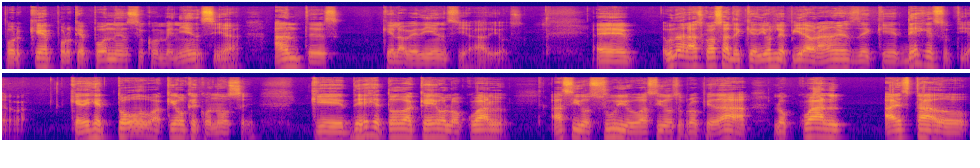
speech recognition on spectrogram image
¿Por qué? Porque ponen su conveniencia antes que la obediencia a Dios. Eh, una de las cosas de que Dios le pide a Abraham es de que deje su tierra, que deje todo aquello que conoce, que deje todo aquello lo cual ha sido suyo, ha sido su propiedad, lo cual ha estado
